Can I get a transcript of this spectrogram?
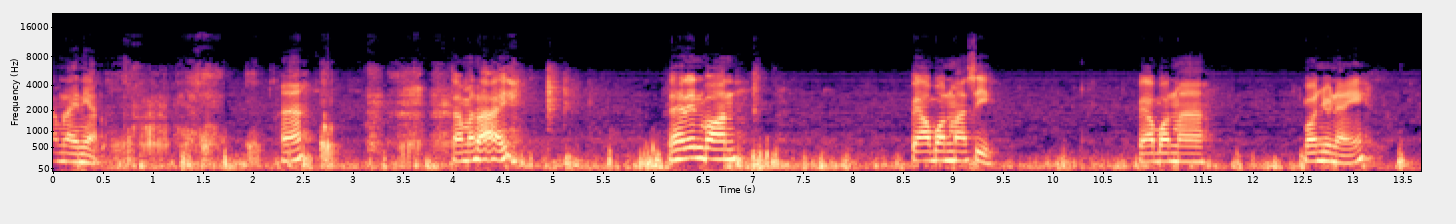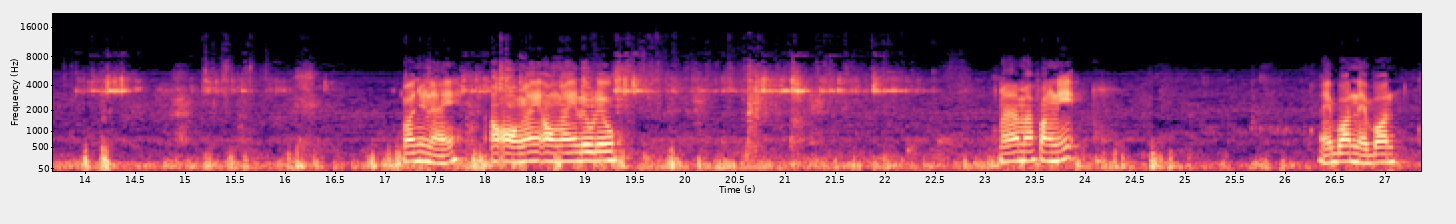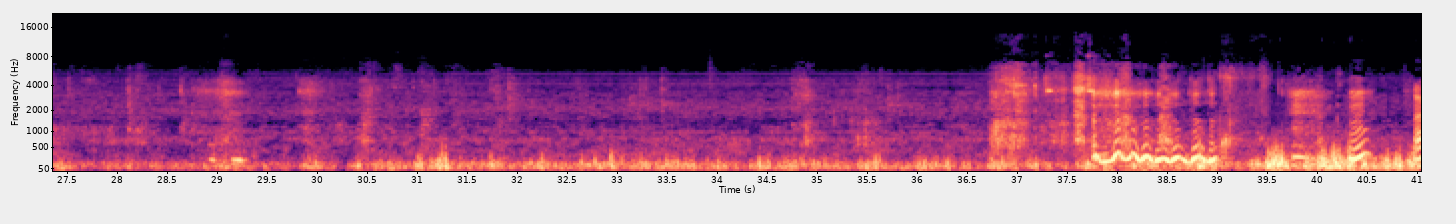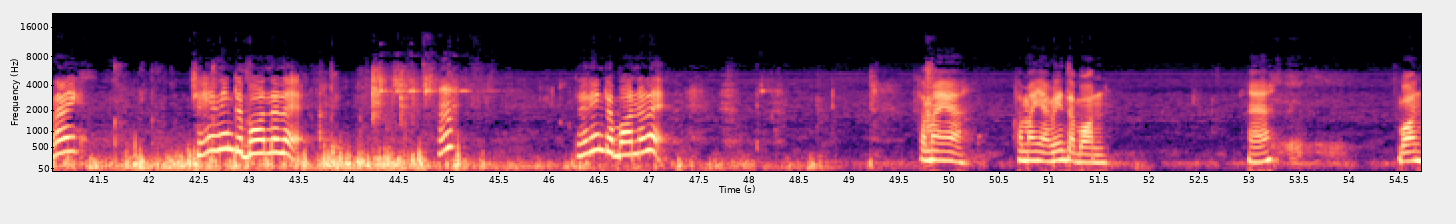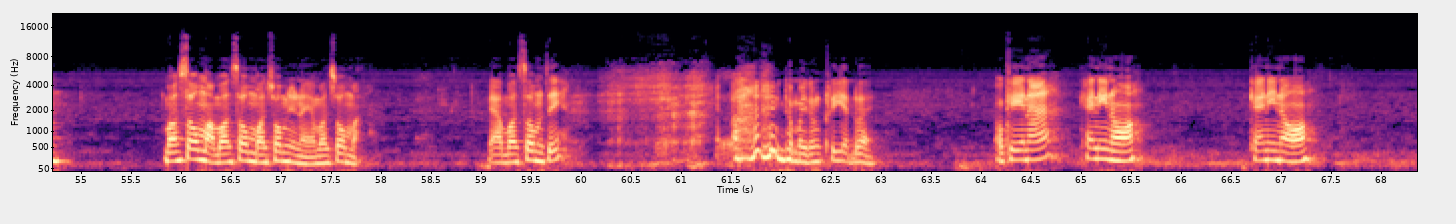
ทำอะไรเนี่ย ฮะ ทำอะไร จะให้เล่นบอล ไปเอาบอลมาสิ ไปเอาบอลมา บอลอยู่ไหน บอลอยู่ไหน เอาออกไง ออกไง เร็วๆ มา มาฝั่งนี้ ไหนบอล ไหนบอล หืมอะไร จะให้เล่นแต่บอลนั่นแหละฮะจะให้เล่นแต่บอลนั่นแหละทำไมอะทำไมอยากเล่นแต่บอลฮะบอลบอลส้มอะบอลส้มบอลส้มอยู่ไหนบอลส้มอะไปเอาบอลส้มสิทำไมต้องเครียดด้วย โอเคนะ แค่นี้เนาะแค่นี้เนาะ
